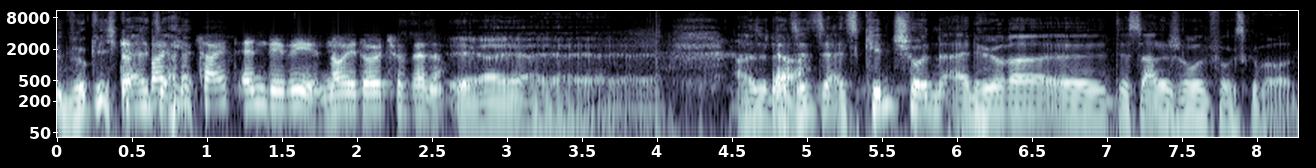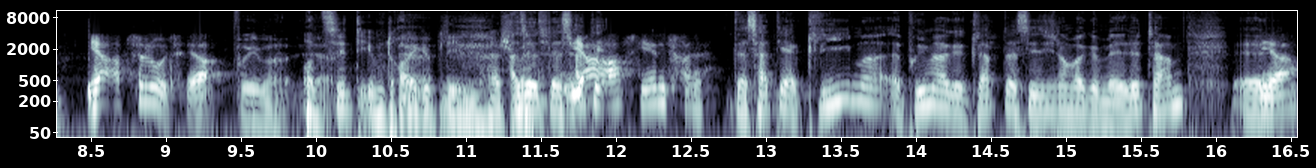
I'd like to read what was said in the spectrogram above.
in, Wirklichkeit. Das war ja. die Zeit NDW, Neue Deutsche Welle. Ja, ja, ja, ja, ja. Also dann ja. sind Sie als Kind schon ein Hörer äh, des Saarländischen Rundfunks geworden. Ja, absolut, ja. Prima. Und ja. sind ihm treu geblieben, Herr also Schmidt. Also das ja, auf jeden Fall. Das hat ja Klima, äh, prima geklappt, dass Sie sich nochmal gemeldet haben. Äh, ja.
